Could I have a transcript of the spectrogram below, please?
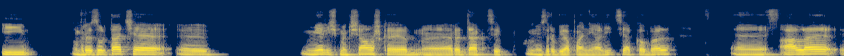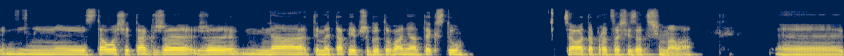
I w rezultacie Mieliśmy książkę, e, redakcję zrobiła pani Alicja Kobel, e, ale mm, stało się tak, że, że na tym etapie przygotowania tekstu cała ta praca się zatrzymała. E,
